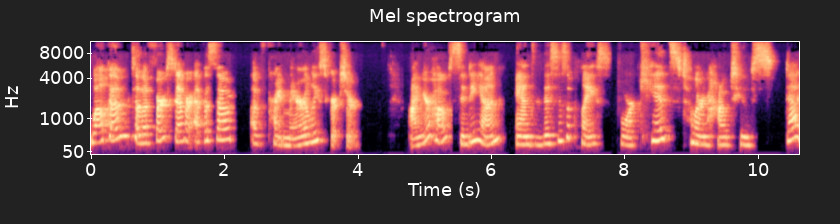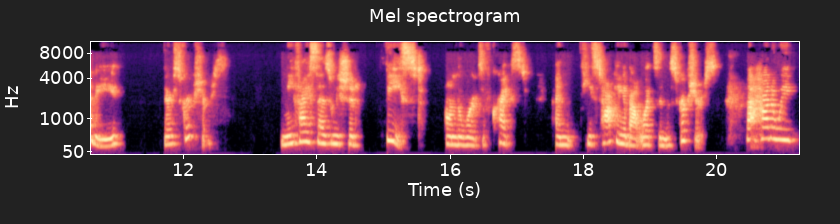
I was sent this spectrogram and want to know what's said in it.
Welcome to the first ever episode of Primarily Scripture. I'm your host, Cindy Young, and this is a place for kids to learn how to study their scriptures. Nephi says we should feast on the words of Christ, and he's talking about what's in the scriptures. But how do we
